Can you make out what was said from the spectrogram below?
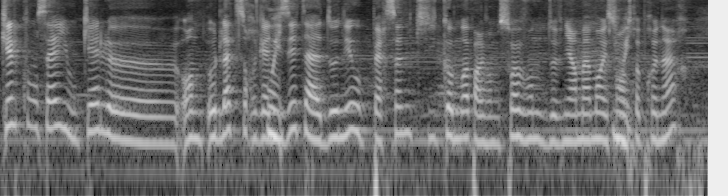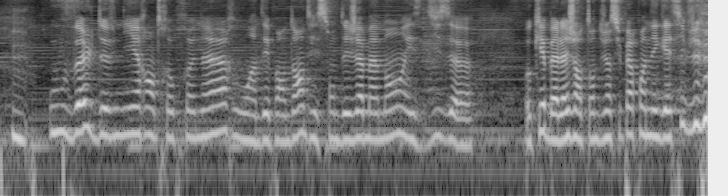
Quel conseil ou quel, au-delà de s'organiser, tu as à donner aux personnes qui, comme moi par exemple, soit vont devenir maman et sont entrepreneurs, ou veulent devenir entrepreneurs ou indépendantes et sont déjà maman et se disent Ok, bah là j'ai entendu un super point négatif, je vais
